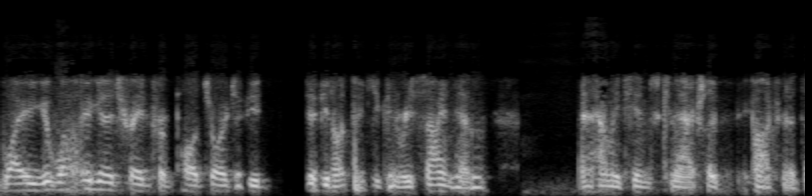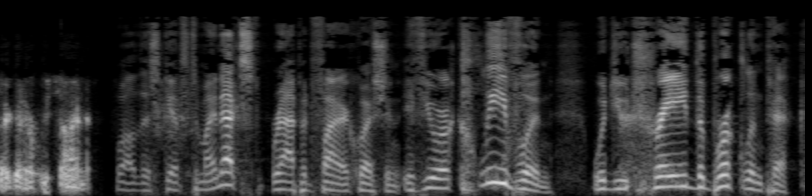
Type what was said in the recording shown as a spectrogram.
why are you why are you going to trade for Paul George if you if you don't think you can re-sign him? And how many teams can actually be confident they're going to re-sign him? Well, this gets to my next rapid fire question. If you were Cleveland, would you trade the Brooklyn pick?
